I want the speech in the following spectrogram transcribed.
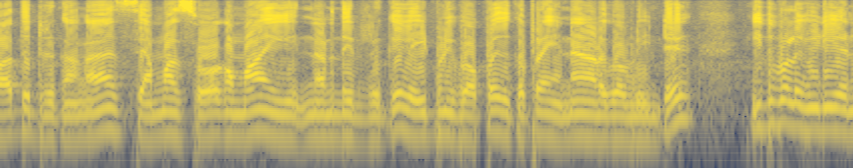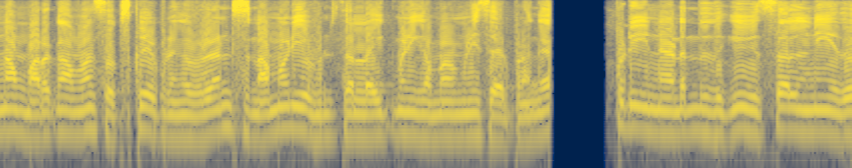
பார்த்துட்டு இருக்காங்க. செம சோகமாக நடந்துகிட்டு இருக்குது வெயிட் பண்ணி பார்ப்போம் இதுக்கப்புறம் என்ன நடக்கும் அப்படின்ட்டு. இது போல் வீடியோ என்ன மறக்காமல் சப்ஸ்கிரைப் பண்ணுங்கள் ஃப்ரெண்ட்ஸ் நம்மளுடைய ஃப்ரெண்ட்ஸ் லைக் பண்ணி கமெண்ட் பண்ணி ஷேர் பண்ணுங்கள் இப்படி நடந்ததுக்கு விசாலினி ஏதோ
